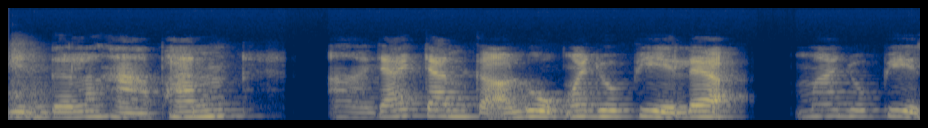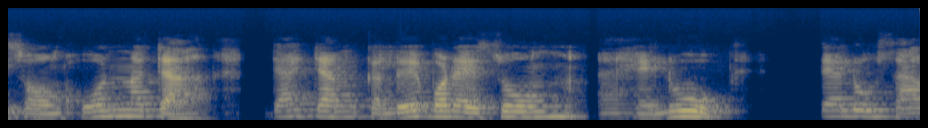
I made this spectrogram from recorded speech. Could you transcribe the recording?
กินเดือนละ5,000อ่ายายจันก็เอาลูกมาอยู่พี่แล้วมาอยู่พี่สองคนเนาะจ้ะยายจันก็เลยบ่ได้ส่งให้ลูก แต่ลูกสาว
